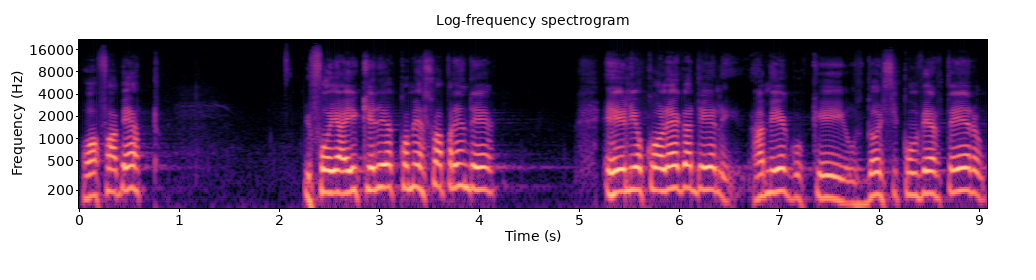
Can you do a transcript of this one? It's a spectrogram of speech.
o alfabeto. E foi aí que ele começou a aprender. Ele e o colega dele, amigo, que os dois se converteram.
